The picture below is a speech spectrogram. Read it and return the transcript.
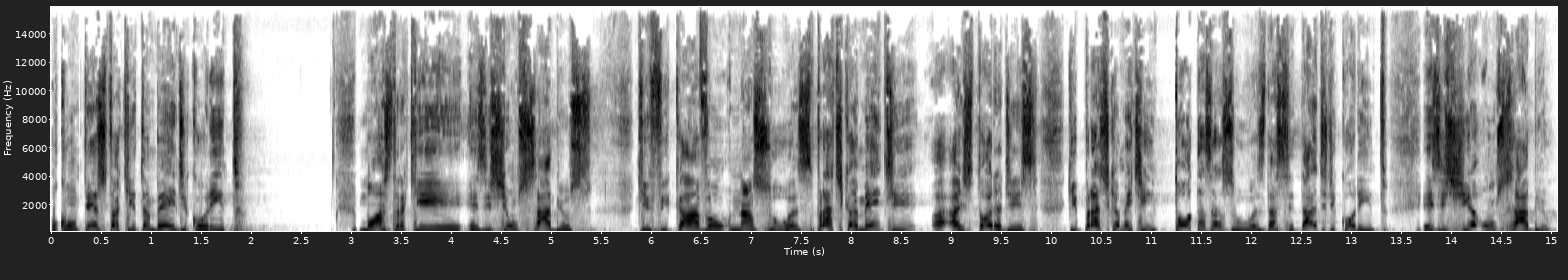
O contexto aqui também de Corinto mostra que existiam sábios que ficavam nas ruas. Praticamente, a, a, história diz que praticamente em todas as ruas da cidade de Corinto existia um sábio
